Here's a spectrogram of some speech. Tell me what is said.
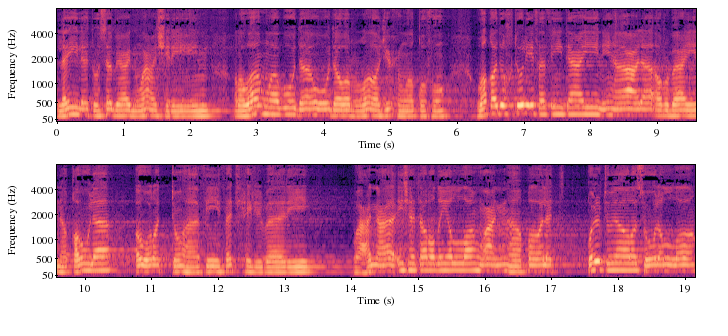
ليلة سبع وعشرين. رواه أبو داود والراجح وقفه. وقد اختلف في تعيينها على أربعين قولا أوردتها في فتح الباري. وعن عائشة رضي الله عنها قالت قلت يا رسول الله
